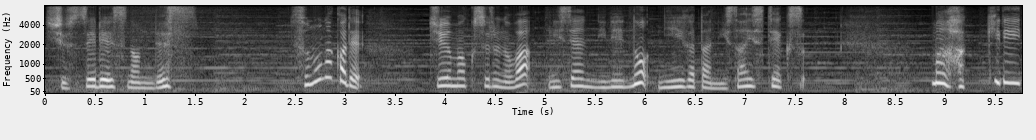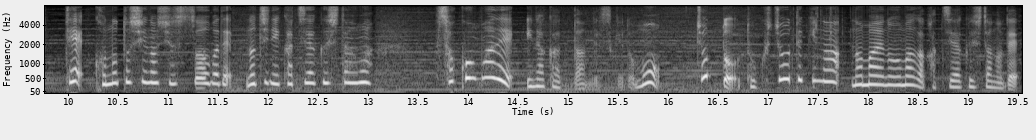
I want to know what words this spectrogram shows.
出世レースなんです。その中で注目するのは2002年の新潟2歳ステークス。まあはっきり言ってこの年の出走馬で後に活躍した馬そこまでいなかったんですけどもちょっと特徴的な名前の馬が活躍したので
